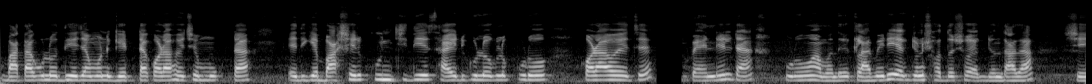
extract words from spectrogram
বাতাগুলো দিয়ে যেমন গেটটা করা হয়েছে মুখটা, এদিকে বাঁশের কুঞ্চি দিয়ে সাইডগুলো ওগুলো পুরো করা হয়েছে। প্যান্ডেলটা পুরো আমাদের ক্লাবেরই একজন সদস্য, একজন দাদা। সে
